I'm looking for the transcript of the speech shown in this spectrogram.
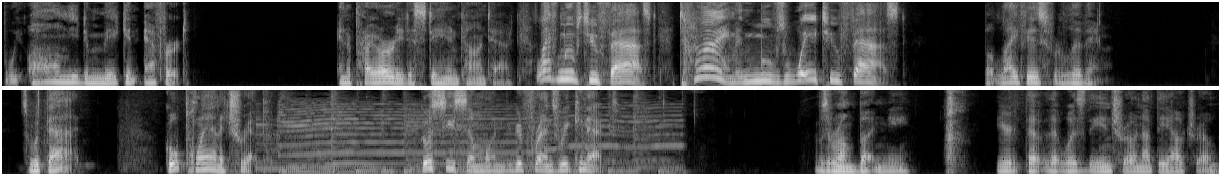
But we all need to make an effort and a priority to stay in contact. Life moves too fast. Time moves way too fast. But life is for living. So with that, go plan a trip. Go see someone, your good friends, reconnect. It was the wrong button, E. You're, that that was the intro, not the outro.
